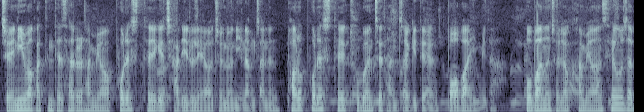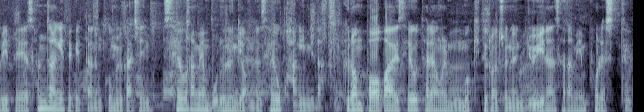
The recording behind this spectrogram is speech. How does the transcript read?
제니와 같은 대사를 하며 포레스트에게 자리를 내어주는 이 남자는 바로 포레스트의 두 번째 단짝이 될 버바입니다. 버바는 전역하면 새우잡이 배의 선장이 되겠다는 꿈을 가진 새우라면 모르는 게 없는 새우광입니다. 그런 버바의 새우 타령을 묵묵히 들어주는 유일한 사람인 포레스트.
